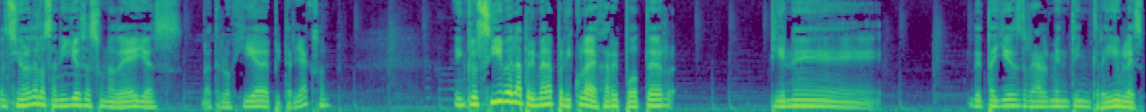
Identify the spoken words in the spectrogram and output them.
El Señor de los Anillos es una de ellas, la trilogía de Peter Jackson. Inclusive la primera película de Harry Potter tiene detalles realmente increíbles.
